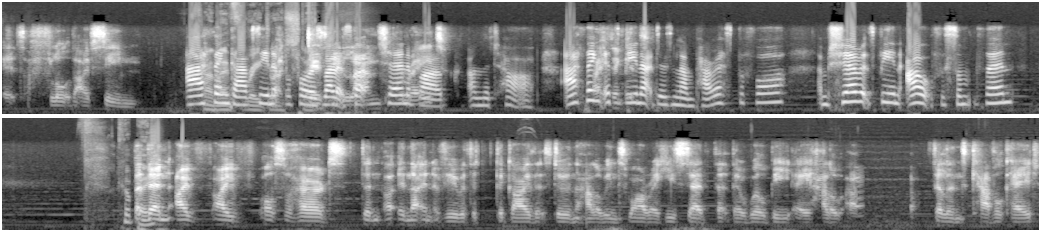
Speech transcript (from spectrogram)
it's a float that I've seen. I think I've seen it redressed before as well. It's got Disneyland Chernabog on the top. I think I it's think been it's- at Disneyland Paris before. I'm sure it's been out for something. could But be. then I've I've also heard in that interview with the, the guy that's doing the Halloween soiree, he said that there will be a Halloween uh, villains cavalcade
